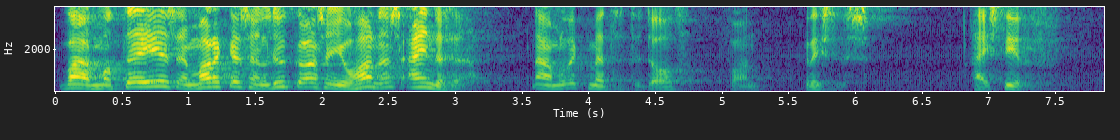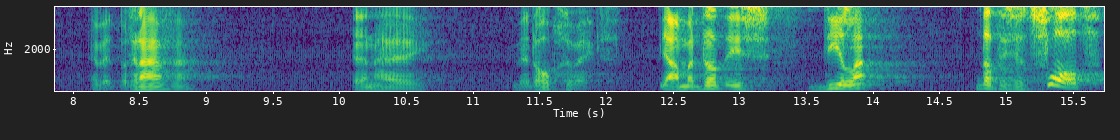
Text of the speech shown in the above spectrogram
waar Matthäus en Marcus en Lucas en Johannes eindigen. Namelijk met de dood van Christus. Hij stierf en werd begraven en hij werd opgewekt. Ja, maar dat is, die dat is het slot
